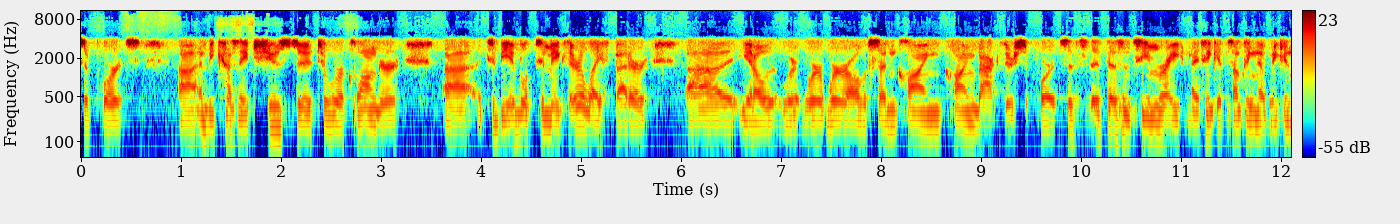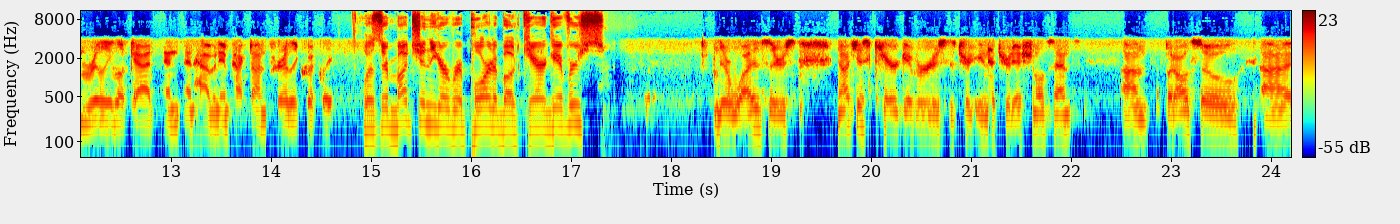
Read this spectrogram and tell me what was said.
supports, uh, and because they choose to, to work longer, uh, to be able to make their life better, uh, you know, we're, we're, we're, all of a sudden clawing, clawing back their supports. So it doesn't seem right, and I think it's something that we can really look at and, and have an impact on fairly quickly. Was there much in your report about caregivers? There was. There's not just caregivers in a traditional sense um, but also uh,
